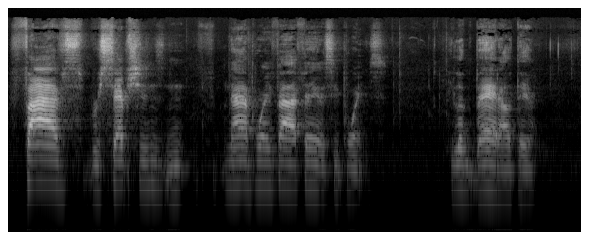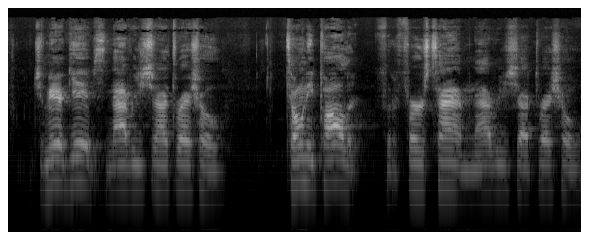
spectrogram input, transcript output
five receptions, 9.5 fantasy points. He looked bad out there. Jahmyr Gibbs not reaching our threshold. Tony Pollard for the first time not reached our threshold.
